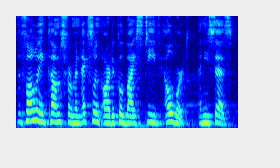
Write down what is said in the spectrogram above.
The following comes from an excellent article by Steve Elwert, and he says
